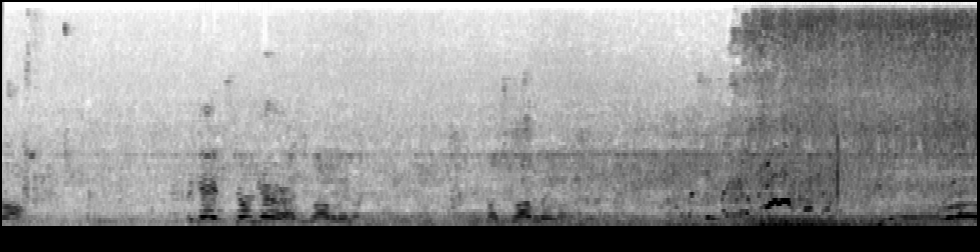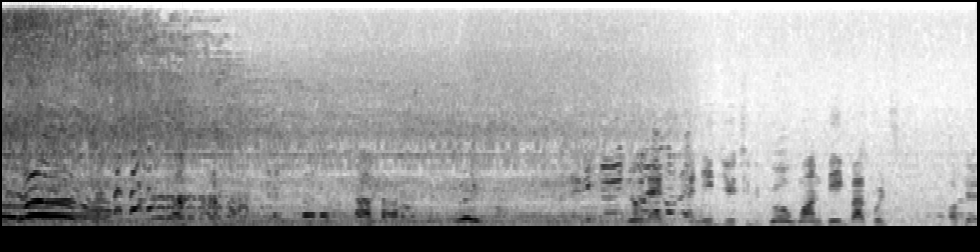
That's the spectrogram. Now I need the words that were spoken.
strong. Again, stronger. Ați glavă, Lela. Ați glavă, Lela. I need you to go one big backwards. Okay.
